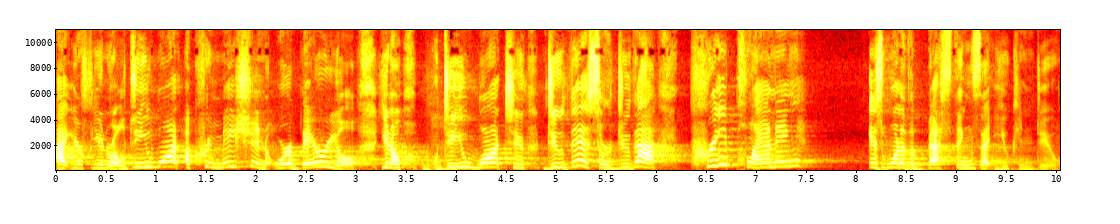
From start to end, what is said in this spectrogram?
at your funeral, do you want a cremation or a burial? You know, do you want to do this or do that? Pre planning is one of the best things that you can do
